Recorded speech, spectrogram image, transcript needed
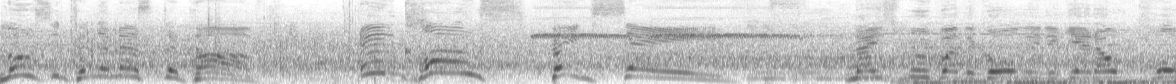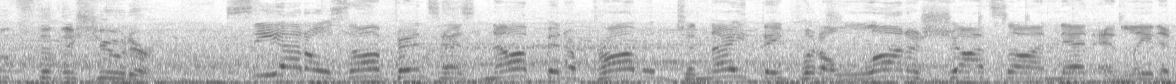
Moves it to Namestnikov. In close. Big save. Nice move by the goalie to get out close to the shooter. Seattle's offense has not been a problem tonight. They put a lot of shots on net and lead it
